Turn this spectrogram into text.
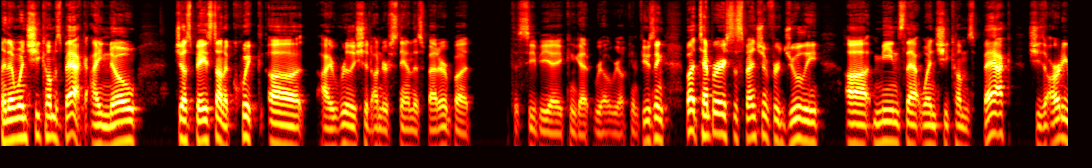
and then when she comes back, I know just based on a quick, uh, I really should understand this better, but the CBA can get real, real confusing. But temporary suspension for Julie uh, means that when she comes back, she's already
